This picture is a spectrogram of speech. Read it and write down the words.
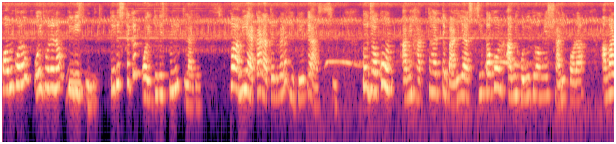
কম করেও ওই ধরে নাও তিরিশ মিনিট। তিরিশ থেকে পঁয়ত্রিশ মিনিট লাগে। তো আমি একা রাতের বেলা হেঁটে হেঁটে আসছি। তো যখন আমি হাঁটতে হাঁটতে বাড়ি আসছি, তখন আমি হলুদ রঙের শাড়ি পরা, আমার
